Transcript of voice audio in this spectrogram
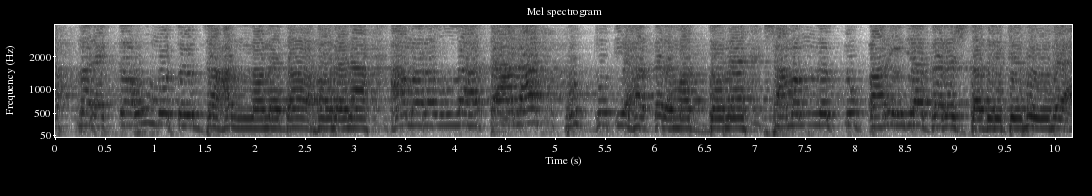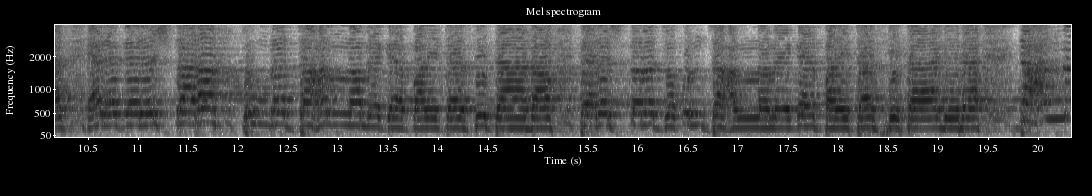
আপনার একটা উম্মত জাহান্নামে দেওয়া হবে না। আমার আল্লাহ তাআলা হাতের মাধ্যমে সামান্য একটু পানি দিয়া ফেরেশতাদেরকে বলবে আরে ফেরেশতারা, তোমরা জাহান্নামে গে পানিটা সিটা দাও। ফেরেশতারা যখন জাহান্নামে গায় পানিটা সেটা দিবে জাহান্নাম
